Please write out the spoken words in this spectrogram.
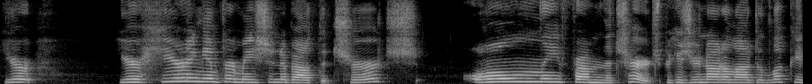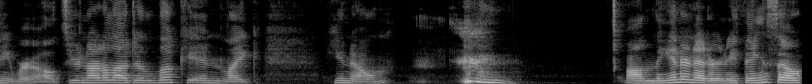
you're you're hearing information about the church only from the church because you're not allowed to look anywhere else. You're not allowed to look in like, you know, on the internet or anything. So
